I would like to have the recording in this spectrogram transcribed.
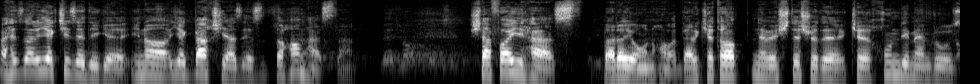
و هزار یک چیز دیگه. اینا یک بخشی از ازدهام هستن. شفایی هست برای اونها. در کتاب نوشته شده که خوندیم امروز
